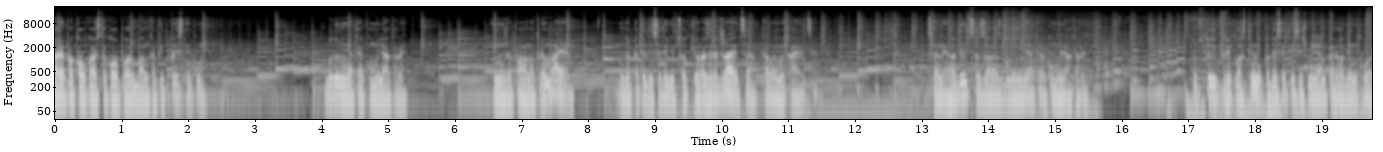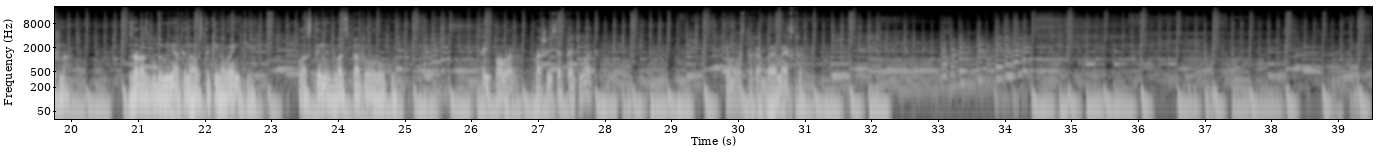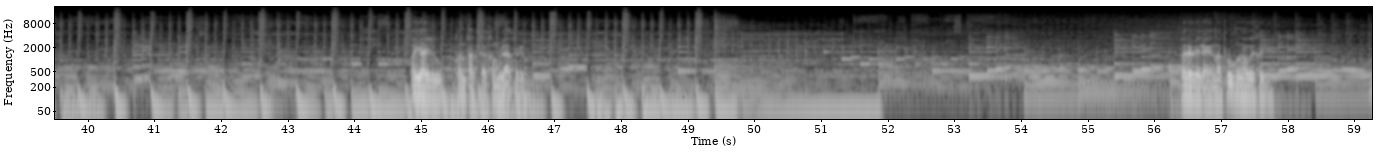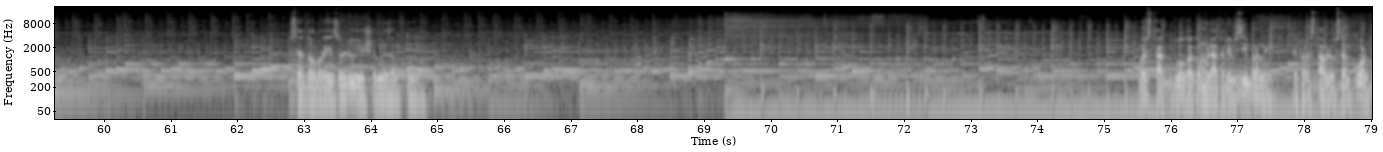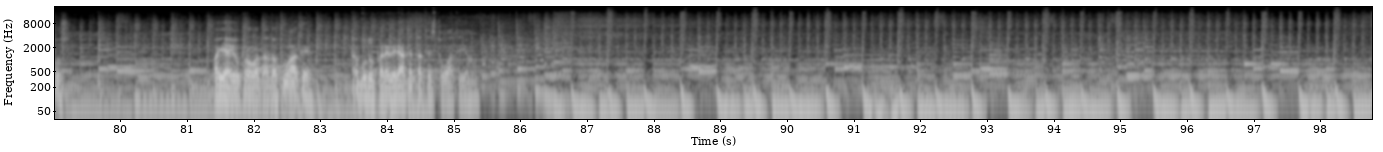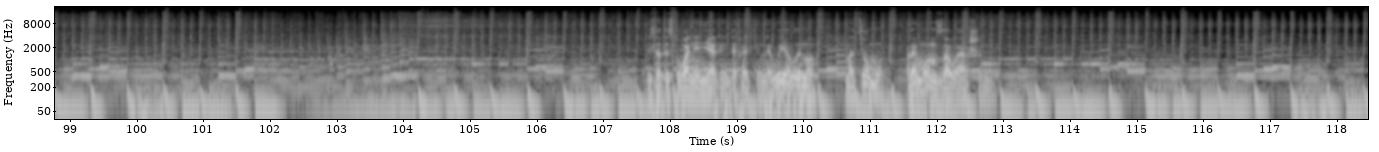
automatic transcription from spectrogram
Перепаковка ось такого повербанка підписнику. Буду міняти акумулятори. Він уже погано тримає, до 50% розряджається та вимикається. Це не годиться, зараз буду міняти акумулятори. Тут стоїть три пластини по 10 тисяч мАч кожна. Зараз буду міняти на ось такі новенькі пластини 25-го року. Цей павер на 65 Вт. Йому ось така БМС-ка. Паяю контакти акумуляторів. Перевіряю напругу на виході. Все добре ізолюю, щоб не замкнуло. Ось так блок акумуляторів зібраний. Тепер ставлю все в корпус. Паяю провода до плати та буду перевіряти та тестувати його. Після тестування ніяких дефектів не виявлено. На цьому ремонт завершено.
